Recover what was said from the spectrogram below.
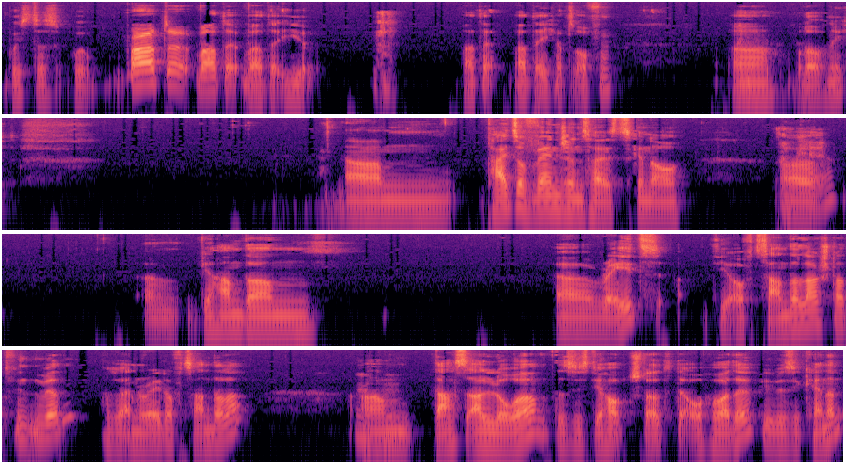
wo ist das? Wo? Warte, warte, warte, hier. Warte, warte, ich hab's offen. Äh, oder auch nicht. Ähm, Tides of Vengeance heißt's genau. Okay. Ähm, wir haben dann äh, Raids, die auf Zandala stattfinden werden. Also ein Raid auf Zandala. Mhm. Ähm, das Alor, das ist die Hauptstadt der Horde, wie wir sie kennen.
